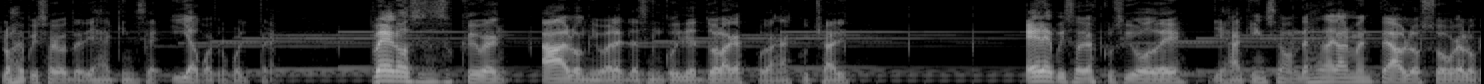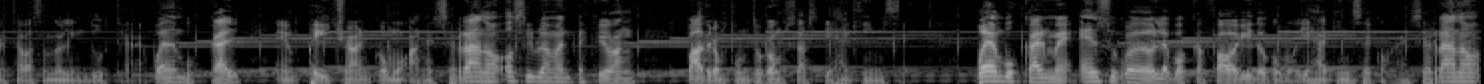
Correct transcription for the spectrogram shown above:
los episodios de 10 a 15 y a 4x3. Pero si se suscriben a los niveles de 5 y 10 dólares, podrán escuchar el episodio exclusivo de 10 a 15, donde generalmente hablo sobre lo que está pasando en la industria. pueden buscar en Patreon como Ángel Serrano o simplemente escriban patreon.com 10 a 15. Pueden buscarme en su proveedor de podcast favorito como 10 a 15 con Ángel Serrano.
